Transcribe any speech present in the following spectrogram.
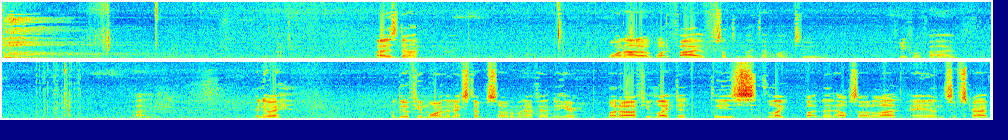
okay. Well, that is done. One out of what, five? Something like that? One, two, three, four, five. Five. Anyway, we'll do a few more in the next episode. I'm gonna have to end it here. But uh, if you liked it, please hit the like button. It helps out a lot. And subscribe.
